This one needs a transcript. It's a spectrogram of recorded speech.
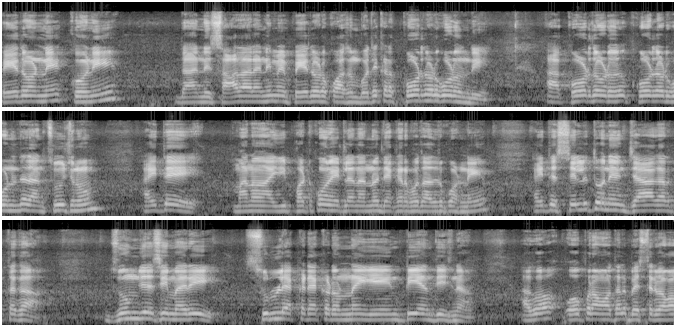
పేదోడిని కొని దాన్ని సాధాలని మేము పేదోడు కోసం పోతే ఇక్కడ కోడిదోడు కూడా ఉంది. ఆ కోడిదోడు కోడిదోడు కూడా ఉంటే దాన్ని చూసినాం అయితే మనం అవి పట్టుకొని ఇట్లా నన్ను దగ్గర పోతే అదురుకుంటున్నాయి. అయితే సెల్లుతో నేను జాగ్రత్తగా జూమ్ చేసి మరి సుళ్ళు ఎక్కడెక్కడ ఉన్నాయి ఏంటి అని తీసిన. అగో ఓపురం అవతల బెస్తరి బాబా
